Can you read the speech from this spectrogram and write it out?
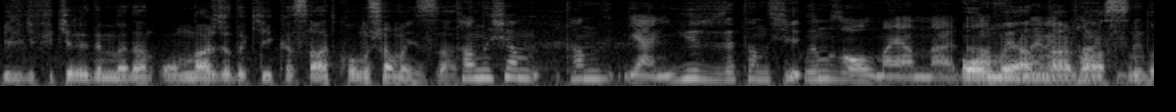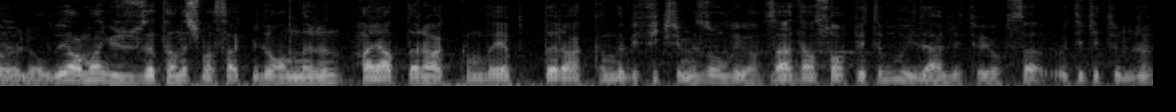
bilgi fikir edinmeden onlarca dakika saat konuşamayız zaten. Tanışam tanı yani yüz yüze tanışıklığımız olmayanlar da Olmayanlar aslında, evet, da aslında öyle oluyor ama yüz yüze tanışmasak bile onların hayatları hakkında, yapıtları hakkında bir fikrimiz oluyor. Zaten sohbeti bu ilerletiyor. Yoksa öteki türlü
